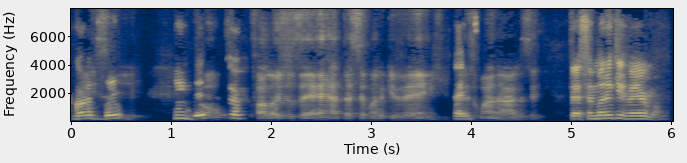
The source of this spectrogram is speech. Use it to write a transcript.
Agora, Isso aí. Então, falou José, até semana que vem, É mais uma análise. até semana que vem, irmão.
